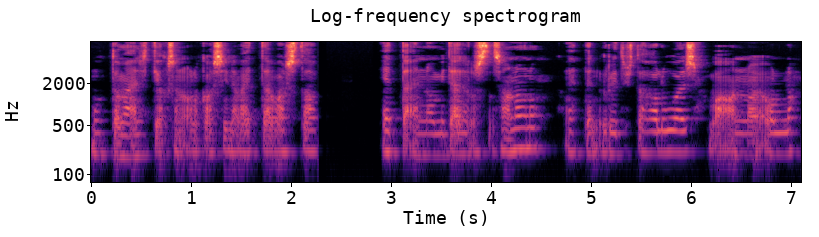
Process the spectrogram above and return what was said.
Mutta mä en sitten jaksanut alkaa siinä väittää vastaan, että en ole mitään sellaista sanonut, etten yritystä haluaisi, vaan annoin olla.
